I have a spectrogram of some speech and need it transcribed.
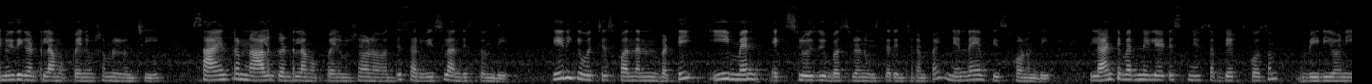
ఎనిమిది గంటల ముప్పై నిమిషముల నుంచి సాయంత్రం నాలుగు గంటల ముప్పై నిమిషాల మధ్య సర్వీసులు అందిస్తుంది. దీనికి వచ్చే స్పందనను బట్టి ఈ మెన్ ఎక్స్క్లూజివ్ బస్సులను విస్తరించడంపై నిర్ణయం తీసుకోనుంది. ఇలాంటి మరిన్ని లేటెస్ట్ న్యూస్ అప్డేట్స్ కోసం వీడియోని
